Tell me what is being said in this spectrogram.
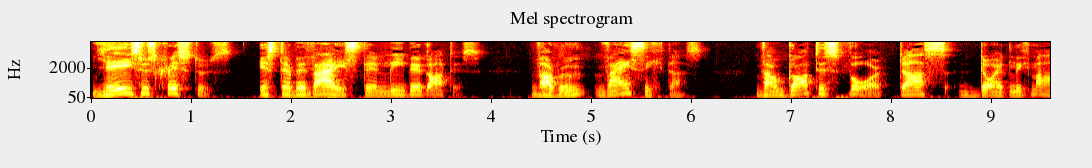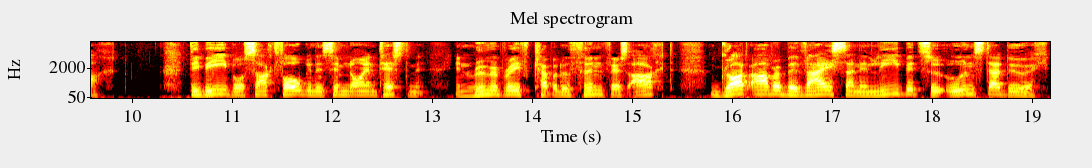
Jesus Christus ist der Beweis der Liebe Gottes. Warum weiß ich das? Weil Gottes Wort das deutlich macht. Die Bibel sagt folgendes im Neuen Testament, in Römerbrief Kapitel 5, Vers 8, Gott aber beweist seine Liebe zu uns dadurch,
